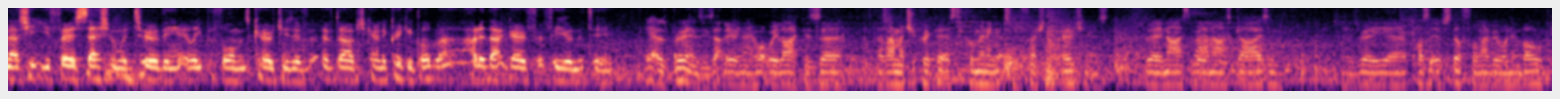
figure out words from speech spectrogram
that's your first session with two of the elite performance coaches of, of Derbyshire County Cricket Club. How did that go for, for you and the team? Yeah, it was brilliant. It's exactly you know, what we like as, uh, as amateur cricketers to come in and get some professional coaching. It was really nice, really nice guys, and it was really uh, positive stuff from everyone involved.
